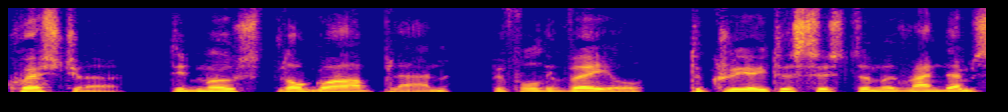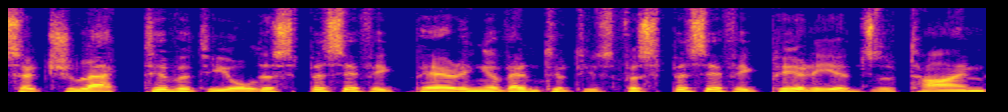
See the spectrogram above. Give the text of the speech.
Questioner, did most Logoi plan, before the veil, to create a system of random sexual activity or the specific pairing of entities for specific periods of time,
